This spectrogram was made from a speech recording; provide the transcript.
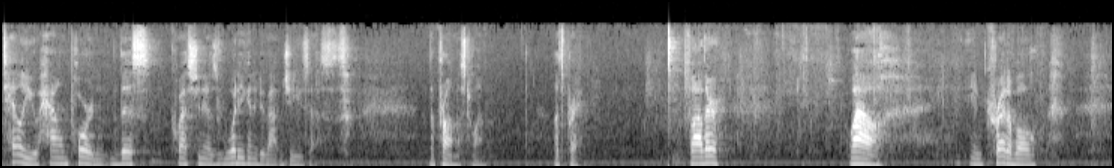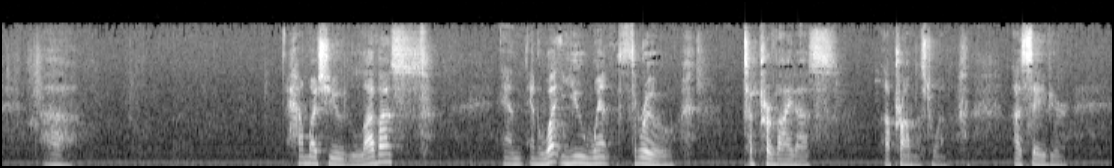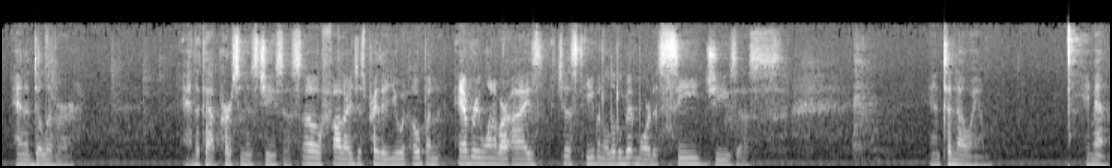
tell you how important this question is. What are you going to do about Jesus, the promised one? Let's pray. Father, wow, incredible. Uh, how much you love us and, and what you went through to provide us a promised one, a Savior, and a deliverer. And that that person is Jesus. Oh, Father, I just pray that you would open every one of our eyes just even a little bit more to see Jesus and to know him. Amen.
